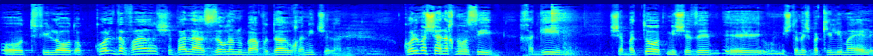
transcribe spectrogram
או תפילות, או כל דבר שבא לעזור לנו בעבודה הרוחנית שלנו. כל מה שאנחנו עושים, חגים, שבתות, מי שזה, אה, משתמש בכלים האלה,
